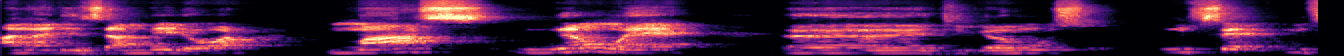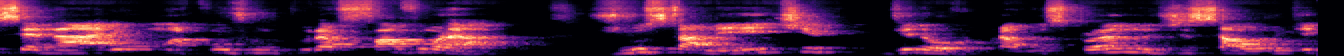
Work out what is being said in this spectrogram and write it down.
analisar melhor, mas não é, digamos, um cenário, uma conjuntura favorável justamente, de novo, para dos planos de saúde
